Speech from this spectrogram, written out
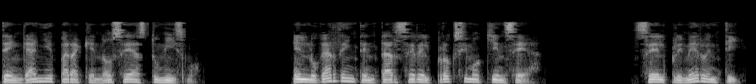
te engañe para que no seas tú mismo. En lugar de intentar ser el próximo quien sea. Sé el primero en ti.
